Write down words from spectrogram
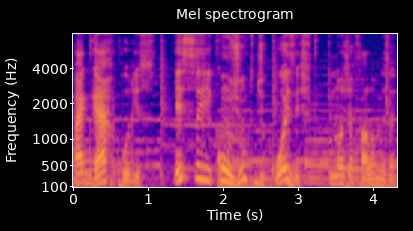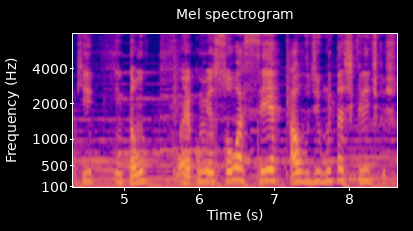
pagar por isso. Esse conjunto de coisas que nós já falamos aqui, então é, começou a ser alvo de muitas críticas.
